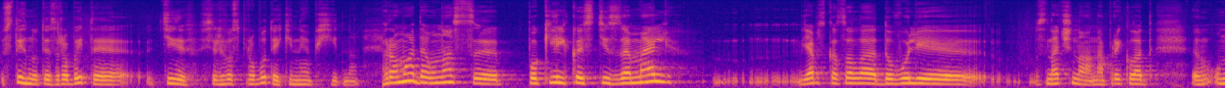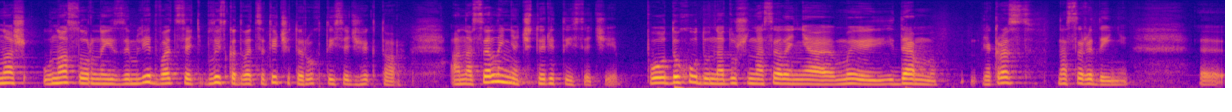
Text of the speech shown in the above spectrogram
встигнути зробити ті сільгоспроботи, які необхідно. Громада у нас е, по кількості земель, я б сказала, доволі значна. Наприклад, е, у нас, у нас орної землі 20, близько 24 тисяч гектар, а населення 4 тисячі. По доходу на душу населення ми йдемо якраз на середині. Е,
